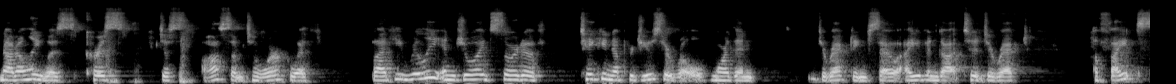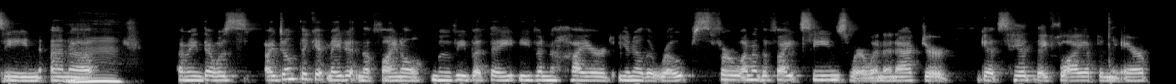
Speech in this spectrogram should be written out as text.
not only was Chris just awesome to work with, but he really enjoyed sort of taking a producer role more than directing. So I even got to direct a fight scene and a, Mm. I mean, there was, I don't think it made it in the final movie, but they even hired, you know, the ropes for one of the fight scenes where when an actor gets hit, they fly up in the air.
